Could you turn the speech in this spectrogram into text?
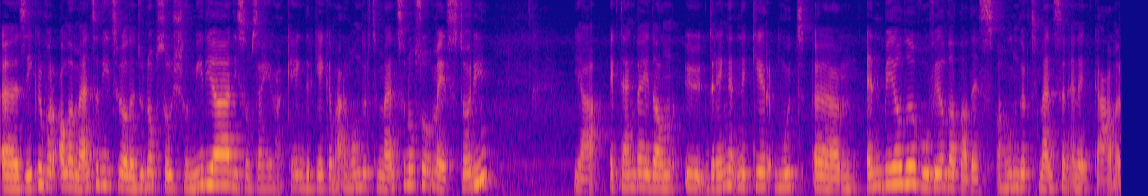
Uh, zeker voor alle mensen die iets willen doen op social media. Die soms zeggen van kijk, er kijken maar honderd mensen of zo op mijn story. Ja, ik denk dat je dan je dringend een keer moet um, inbeelden hoeveel dat, dat is. 100 mensen in een kamer.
